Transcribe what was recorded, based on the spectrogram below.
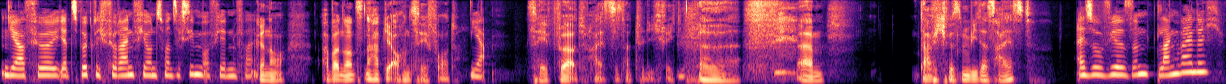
Ja, für jetzt wirklich für rein 24-7 auf jeden Fall. Genau. Aber ansonsten habt ihr auch ein Safe Word. Ja. Safe Word heißt es natürlich richtig. äh, ähm, darf ich wissen, wie das heißt? Also wir sind langweilig.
